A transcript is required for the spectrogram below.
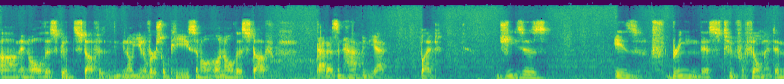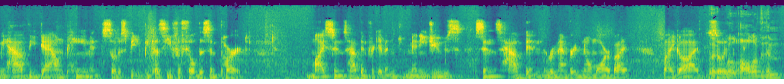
um, and all this good stuff, you know, universal peace and all, and all this stuff. That hasn't happened yet. But Jesus is bringing this to fulfillment, and we have the down payment, so to speak, because he fulfilled this in part. My sins have been forgiven. Many Jews' sins have been remembered no more by by God. But so will it, all of them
